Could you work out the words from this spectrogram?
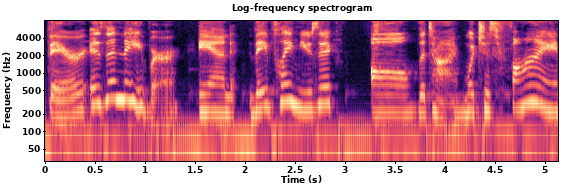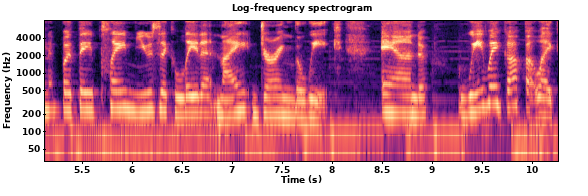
There is a neighbor and they play music all the time, which is fine, but they play music late at night during the week. And we wake up at like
